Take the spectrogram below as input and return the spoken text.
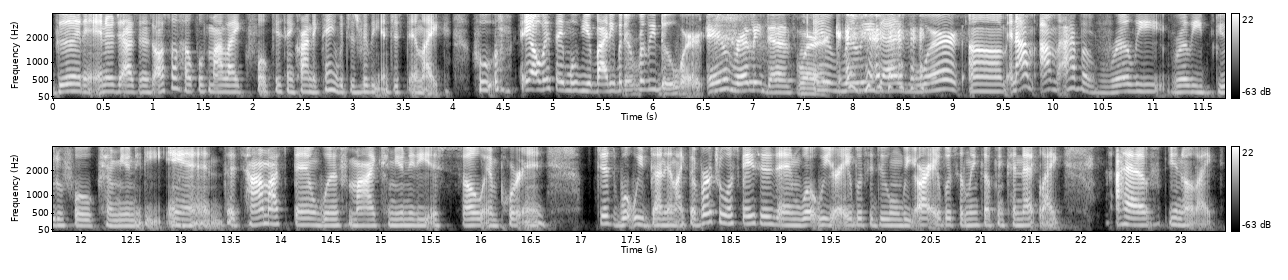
good and energized. And it's also helped with my like focus and chronic pain, which is really interesting. Like who they always say move your body, but it really do work. It really does work. It really does work. Um, and I'm, I'm, I have a really, really beautiful community and the time I spend with my community is so important just what we've done in like the virtual spaces and what we are able to do when we are able to link up and connect. Like I have, you know, like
